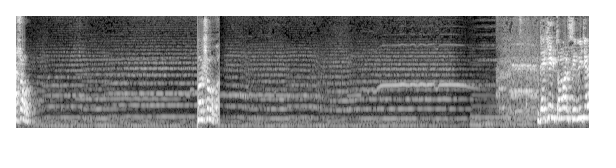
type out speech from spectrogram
আসো। বসো। দেখি তোমার সিভিটা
